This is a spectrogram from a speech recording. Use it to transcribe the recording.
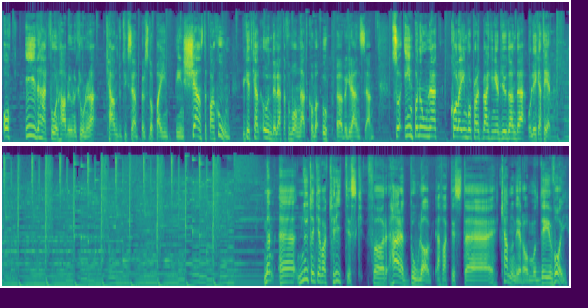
Och i de här 2,5 miljoner kronorna kan du till exempel stoppa in din tjänstepension, vilket kan underlätta för många att komma upp över gränsen. Så in på Nordnet, kolla in vår Private Banking-erbjudande och lycka till! Men eh, nu tänkte jag vara kritisk, för här är ett bolag jag faktiskt eh, kan en del om och det är ju Voi.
